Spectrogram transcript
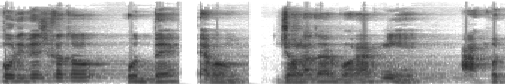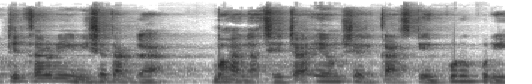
পরিবেশগত উদ্বেগ এবং জলাধার বরাট নিয়ে আপত্তির কারণে এই নিষেধাজ্ঞা বহাল আছে, যা এই অংশের কাজকে পুরোপুরি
